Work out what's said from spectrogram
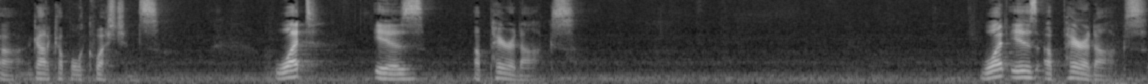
uh, I got a couple of questions. What is a paradox? What is a paradox?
